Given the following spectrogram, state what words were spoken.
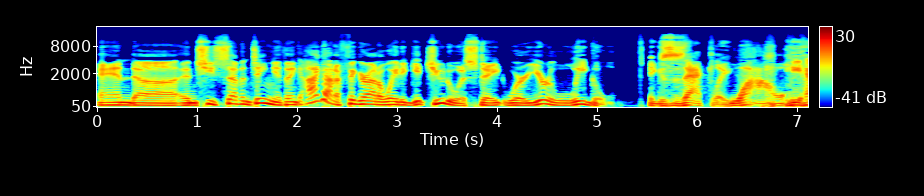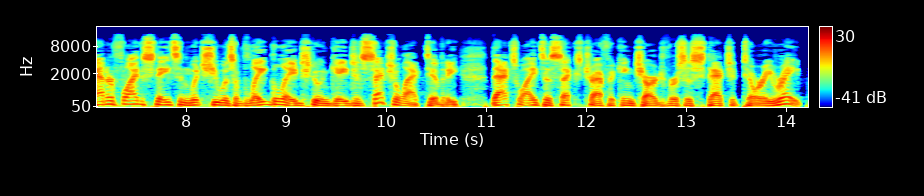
and uh, and she's seventeen. You think I got to figure out a way to get you to a state where you're legal. Exactly. Wow. He had her fly to states in which she was of legal age to engage in sexual activity. That's why it's a sex trafficking charge versus statutory rape.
